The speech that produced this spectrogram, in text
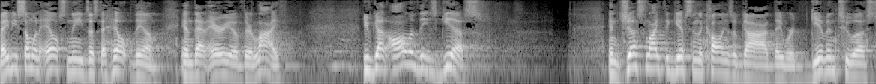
Maybe someone else needs us to help them in that area of their life. You've got all of these gifts, And just like the gifts and the callings of God, they were given to us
